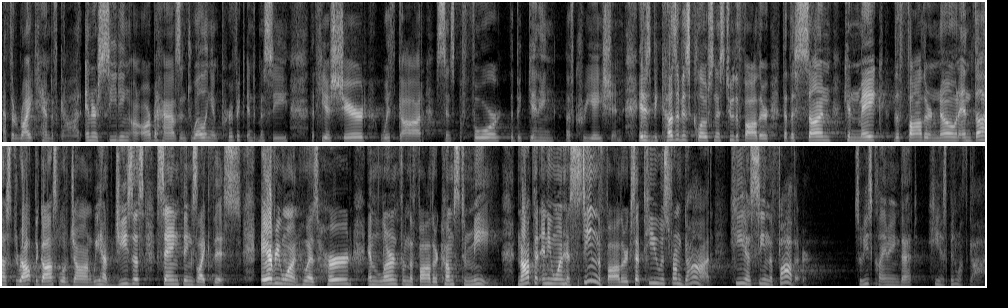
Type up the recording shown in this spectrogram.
at the right hand of God, interceding on our behalves and dwelling in perfect intimacy that he has shared with God since before the beginning of creation. It is because of his closeness to the Father that the Son can make the Father known. And thus, throughout the Gospel of John, we have Jesus saying things like this Everyone who has heard and learned from the Father comes to me. Not that anyone has seen the Father except he who is from God. He has seen the Father. So he's claiming that he has been with God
